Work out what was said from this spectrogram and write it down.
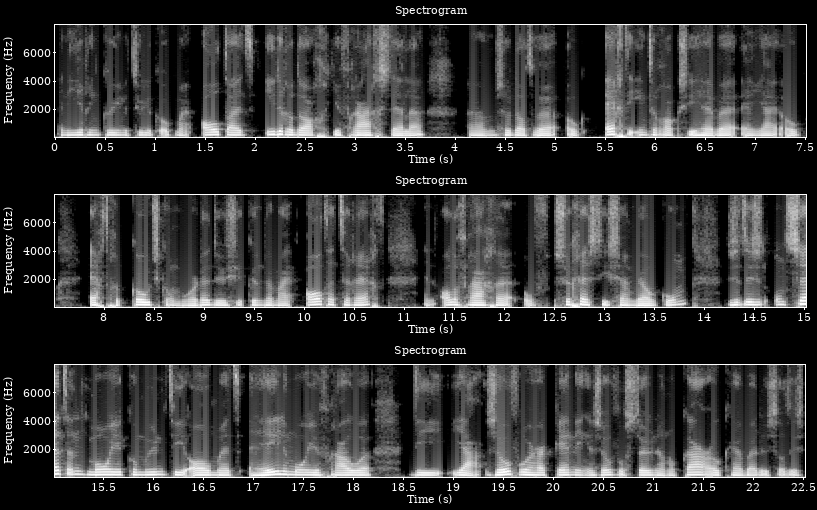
En hierin kun je natuurlijk ook maar altijd iedere dag je vraag stellen, um, zodat we ook echt die interactie hebben en jij ook echt gecoacht kan worden. Dus je kunt bij mij altijd terecht en alle vragen of suggesties zijn welkom. Dus het is een ontzettend mooie community al met hele mooie vrouwen die ja, zoveel herkenning en zoveel steun aan elkaar ook hebben. Dus dat is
